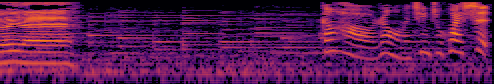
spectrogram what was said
所以嘞，刚好让我们庆祝坏事。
